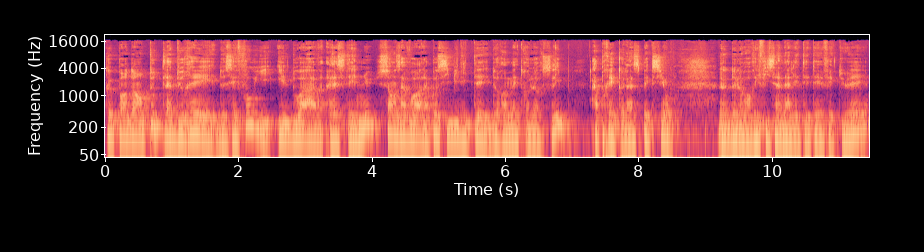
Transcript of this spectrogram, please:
que pendant toute la durée de ces fouilles, ils doivent rester nus sans avoir la possibilité de remettre leur slip après que l'inspection euh, de leur orifice anal ait été effectuée,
